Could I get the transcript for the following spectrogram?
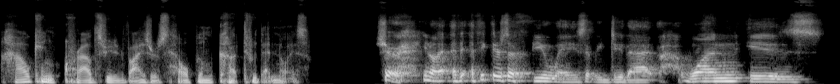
How can CrowdStreet advisors help them cut through that noise? Sure. You know, I, th- I think there's a few ways that we do that. One is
